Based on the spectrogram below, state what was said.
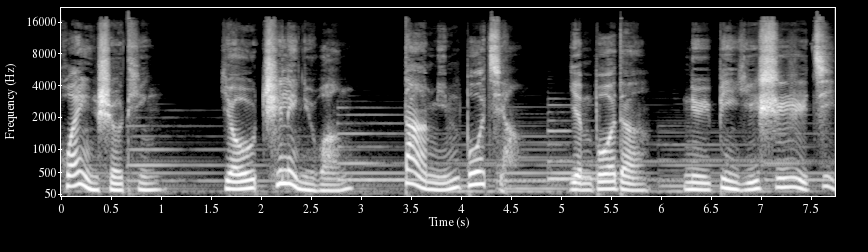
欢迎收听由 Chili 女王大民播讲、演播的《女病遗失日记》。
